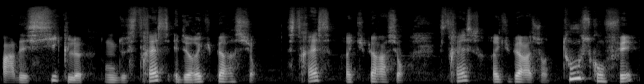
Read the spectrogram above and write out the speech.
par des cycles donc de stress et de récupération stress, récupération. Stress, récupération. Tout ce qu'on fait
